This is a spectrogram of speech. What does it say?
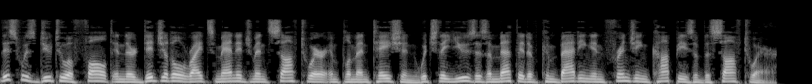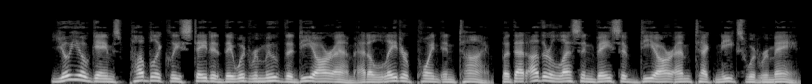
This was due to a fault in their digital rights management software implementation which they use as a method of combating infringing copies of the software. Yo-Yo Games publicly stated they would remove the DRM at a later point in time, but that other less invasive DRM techniques would remain.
